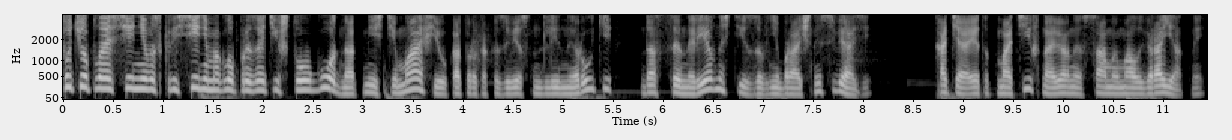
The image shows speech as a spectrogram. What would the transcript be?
То теплое осеннее воскресенье могло произойти что угодно, от мести мафии, у которой, как известно, длинные руки, до сцены ревности из-за внебрачной связи. Хотя этот мотив, наверное, самый маловероятный.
